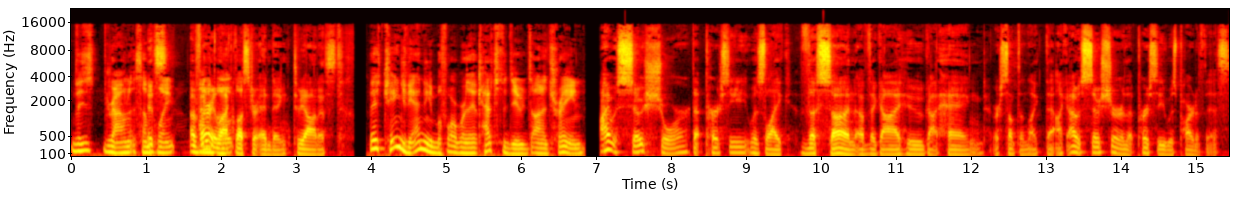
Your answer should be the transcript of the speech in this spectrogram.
they just drown at some It's point. a very lackluster ending, to be honest. They've changed the ending before where they catch the dudes on a train. I was so sure that Percy was like the son of the guy who got hanged or something like that. Like I was so sure that Percy was part of this.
